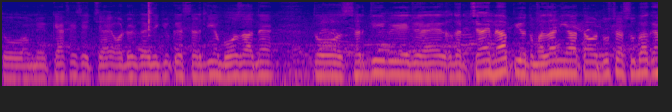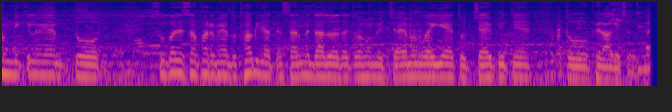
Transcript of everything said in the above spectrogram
तो हमने कैफ़े से चाय ऑर्डर कर दी, क्योंकि सर्दियाँ बहुत ज़्यादा हैं। तो सर्दी में जो है, अगर चाय ना पियो तो मज़ा नहीं आता, और दूसरा सुबह के हम निकले हुए हैं तो सुबह से सफ़र में है तो थक जाते हैं, सर में दर्द होता है तो हमने चाय मंगवाई है तो चाय पीते हैं तो फिर आगे चलते हैं।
